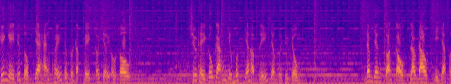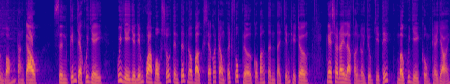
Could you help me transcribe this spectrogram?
Kiến nghị tiếp tục gia hạn thuế tiêu thụ đặc biệt đối với ô tô. Siêu thị cố gắng giữ mức giá hợp lý cho người tiêu dùng. Nông dân toàn cầu lao đao vì giá phân bón tăng cao. Xin kính chào quý vị. Quý vị vừa điểm qua một số tin tức nổi bật sẽ có trong ít phút nữa của bản tin tài chính thị trường. Ngay sau đây là phần nội dung chi tiết. Mời quý vị cùng theo dõi.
